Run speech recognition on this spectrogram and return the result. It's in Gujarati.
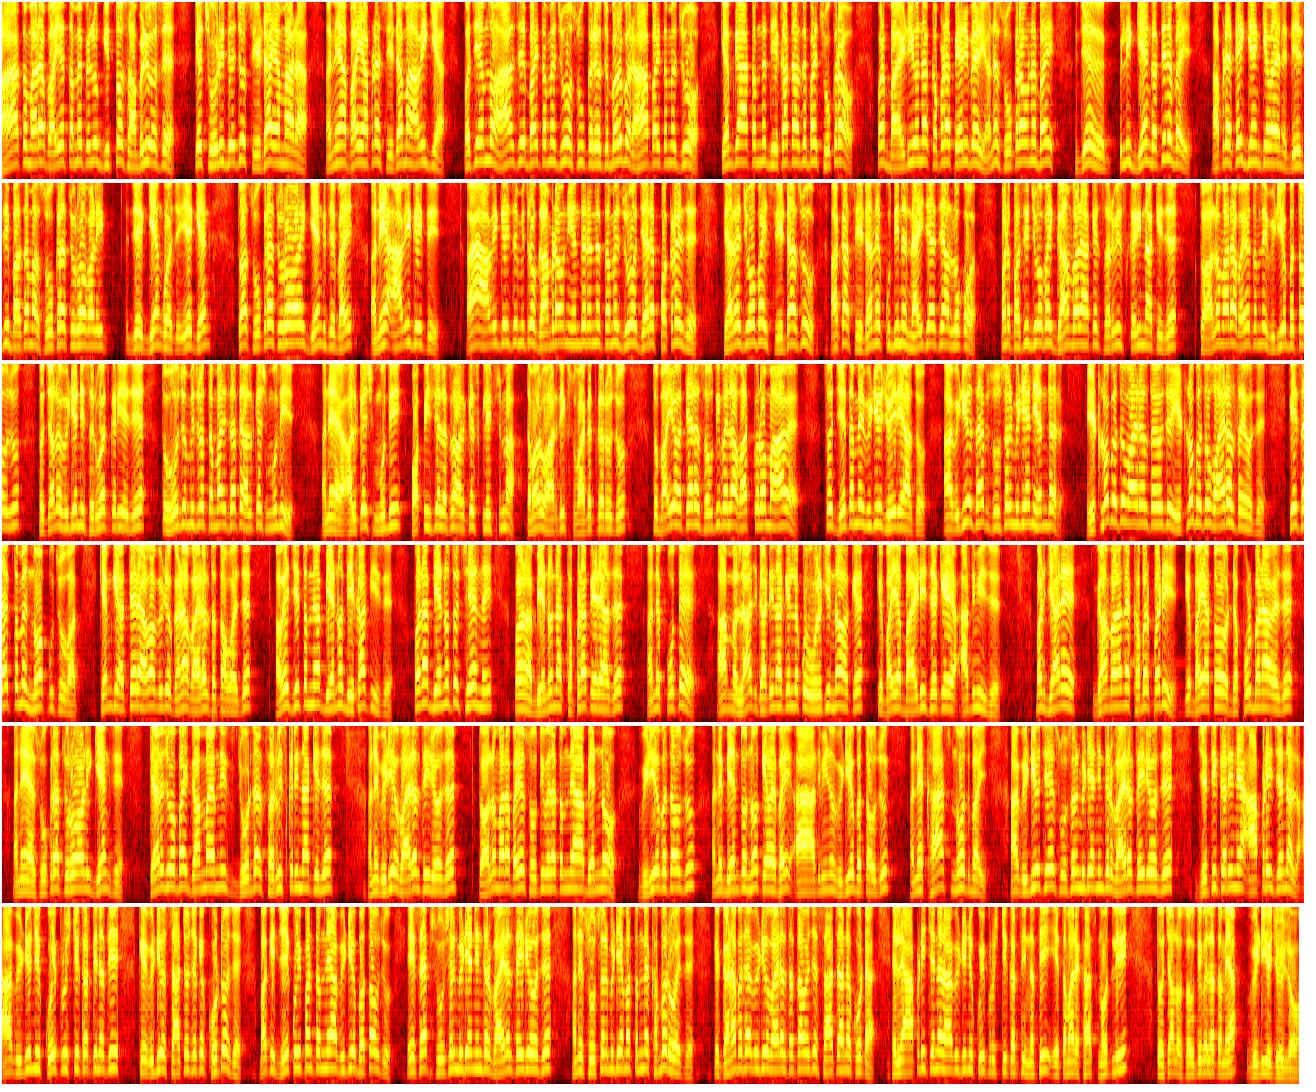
હા, તો મારા ભાઈએ તમે પેલું ગીત તો સાંભળ્યું હશે કે છોડી દેજો સેઢા અમારા. અને આ ભાઈ આપણા સેઢામાં આવી ગયા. પછી એમનો હાલ છે, ભાઈ તમે જુઓ શું કર્યો છે. બરોબર? હા, ભાઈ તમે જુઓ. કેમ કે આ તમને દેખાતા હશે ભાઈ છોકરાઓ. પણ બાયડીઓના કપડાં પહેરી પહેરી. અને છોકરાઓને ભાઈ, જે પેલી ગેંગ હતી ને ભાઈ, આપણે કઈ ગેંગ કહેવાય ને દેશી ભાષામાં છોકરા ચોરવાવાળી જે ગેંગ હોય છે, એ ગેંગ. તો આ છોકરા ચોરવાવાળી ગેંગ છે ભાઈ. અને એ આવી ગઈ હતી. આ આવી ગઈ છે મિત્રો ગામડાઓની અંદર અને તમે જુઓ, જ્યારે પકડે છે, ત્યારે જુઓ ભાઈ સેઢા શું? આખા સેઢાને કૂદીને નાહી જાય છે આ લોકો. પણ પછી જુઓ ભાઈ ગામવાળા આખી સર્વિસ કરી નાખી છે. તો હાલો મારા ભાઈઓ, તમને વીડિયો બતાવું છું. તો ચાલો વિડીયોની શરૂઆત કરીએ છીએ. તો હું જો મિત્રો તમારી સાથે અલ્કેશ મોદી. અને અલ્કેશ મોદી ઓફિશિયલ અથવા અલ્કેશ ક્લિપ્સમાં તમારું હાર્દિક સ્વાગત કરું છું. તો ભાઈઓ, અત્યારે સૌથી પહેલાં વાત કરવામાં આવે. તો જે તમે વીડિયો જોઈ રહ્યા છો, આ વીડિયો સાહેબ સોશિયલ મીડિયાની અંદર એટલો બધો વાયરલ થયો છે, એટલો બધો વાયરલ થયો છે કે સાહેબ તમે ન પૂછો વાત. કેમ કે અત્યારે આવા વીડિયો ઘણા વાયરલ થતા હોય છે. હવે જે તમને આ બેનો દેખાતી છે, પણ આ બેનો તો છે નહીં, પણ બેનોના કપડાં પહેર્યા છે અને પોતે આમ લાજ ગાડી નાખે એટલે કોઈ ઓળખી ન શકે કે ભાઈ આ બાયડી છે કે આદમી છે. પણ જ્યારે ગામવાળાને ખબર પડી કે ભાઈ આ તો ડફોળ બનાવે છે અને છોકરા ચોરવાવાળી ગેંગ છે, ત્યારે જો ભાઈ ગામમાં એમની જોરદાર સર્વિસ કરી નાખી છે અને વીડિયો વાયરલ થઈ રહ્યો છે તો હાલો મારા ભાઈઓ, સૌથી પહેલાં તમને આ બેનનો વીડિયો બતાવું છું અને બેન તો ન કહેવાય ભાઈ, આ આદમીનો વીડિયો બતાવું છું અને ખાસ નોંધ ભાઈ, આ વીડિયો છે સોશિયલ મીડિયાની અંદર વાયરલ થઈ રહ્યો છે, જેથી કરીને આપણી ચેનલ આ વિડીયોની કોઈ પુષ્ટિ કરતી નથી કે વીડિયો સાચો છે કે ખોટો છે. બાકી જે કોઈ પણ તમને આ વીડિયો બતાવું છું એ સાહેબ સોશિયલ મીડિયાની અંદર વાયરલ થઈ રહ્યો છે અને સોશિયલ મીડિયામાં તમને ખબર હોય છે કે ઘણા બધા વીડિયો વાયરલ થતા હોય છે સાચા અને ખોટા. એટલે આપણી ચેનલ આ વિડીયોની કોઈ પુષ્ટિ કરતી નથી, એ તમારે ખાસ નોંધ લેવી. તો ચાલો સૌથી પહેલાં તમે આ વીડિયો જોઈ લો.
